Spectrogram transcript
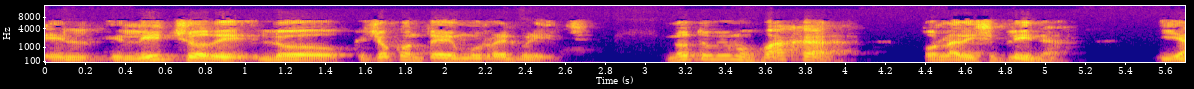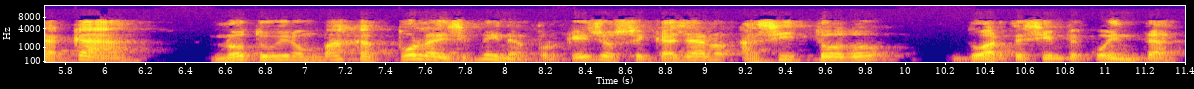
el, hecho de lo que yo conté de Murray Bridge, no tuvimos bajas por la disciplina. Y acá no tuvieron bajas por la disciplina, porque ellos se callaron así todo. Duarte siempre cuenta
